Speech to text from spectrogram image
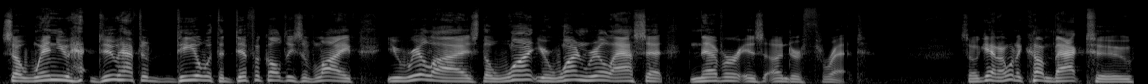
so when you ha- do have to deal with the difficulties of life, you realize the one your one real asset never is under threat. So again, I want to come back to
